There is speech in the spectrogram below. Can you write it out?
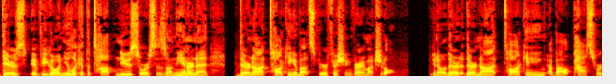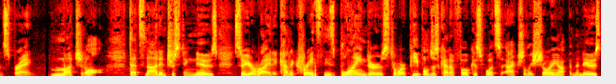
there's if you go and you look at the top news sources on the internet, they're not talking about spear phishing very much at all. You know, they're they're not talking about password spraying much at all. That's not interesting news. So you're right. It kind of creates these blinders to where people just kind of focus what's actually showing up in the news.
